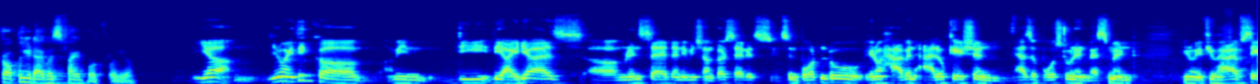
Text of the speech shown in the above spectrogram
properly diversified portfolio? Yeah, you know, I think, uh, I mean, the the idea, as um, Rin said and even Shankar said, it's it's important to you know have an allocation as opposed to an investment. you know if you have say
